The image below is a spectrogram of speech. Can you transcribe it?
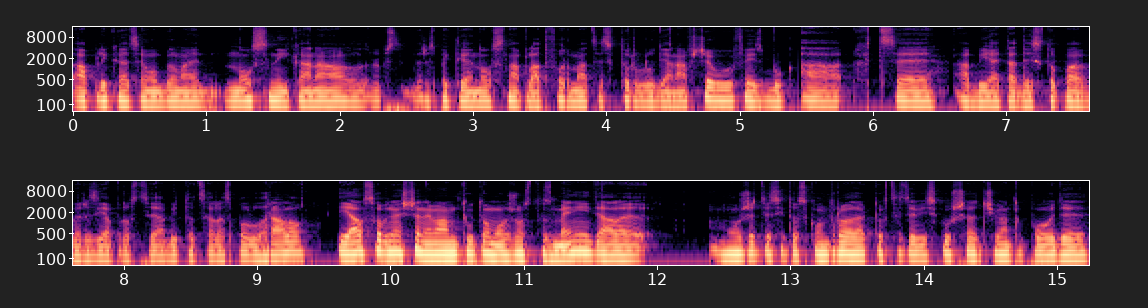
aplikácia mobilná je nosný kanál, respektíve nosná platforma, cez ktorú ľudia navštevujú Facebook a chce, aby aj tá desktopová verzia proste, aby to celé spolu hralo. Ja osobne ešte nemám túto možnosť to zmeniť, ale Môžete si to skontrolovať, ak to chcete vyskúšať, či vám to pôjde.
